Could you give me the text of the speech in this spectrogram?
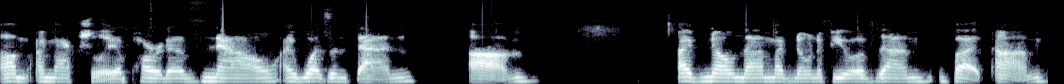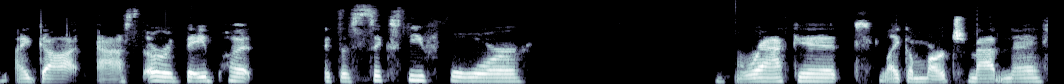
um, I'm actually a part of now. I wasn't then. Um, I've known them. I've known a few of them, but um, I got asked, or they put it's a 64 bracket, like a March Madness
